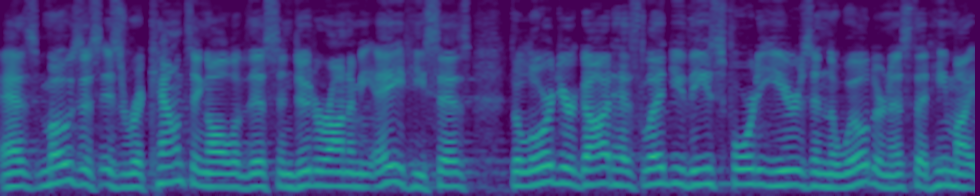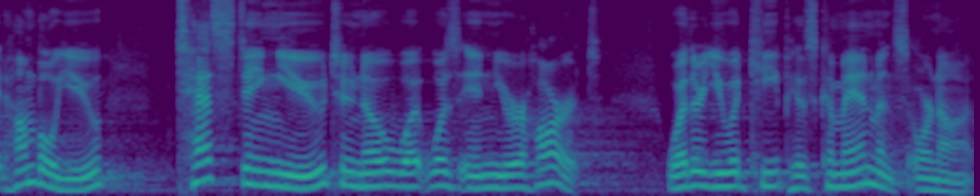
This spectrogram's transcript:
As Moses is recounting all of this in Deuteronomy 8, he says, The Lord your God has led you these 40 years in the wilderness that he might humble you testing you to know what was in your heart, whether you would keep his commandments or not.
